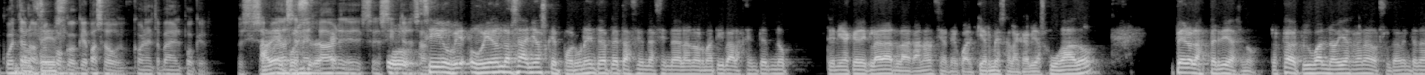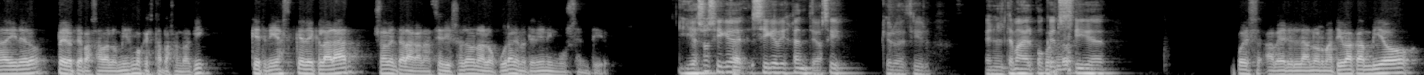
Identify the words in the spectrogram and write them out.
Cuéntanos un poco qué pasó con el tema del póker. Pues si se puede pues, asemejar, eh, es, interesante. Sí, hubieron dos años que por una interpretación de Hacienda de la normativa la gente no tenía que declarar las ganancias de cualquier mes a la que habías jugado, pero las pérdidas no. Entonces, claro, tú igual no habías ganado absolutamente nada de dinero, pero te pasaba lo mismo que está pasando aquí, que tenías que declarar solamente la ganancia y eso era una locura que no tenía ningún sentido. ¿Y eso sigue, sigue vigente así? Quiero decir, en el tema del póker pues sigue... Pues a ver, la normativa cambió,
